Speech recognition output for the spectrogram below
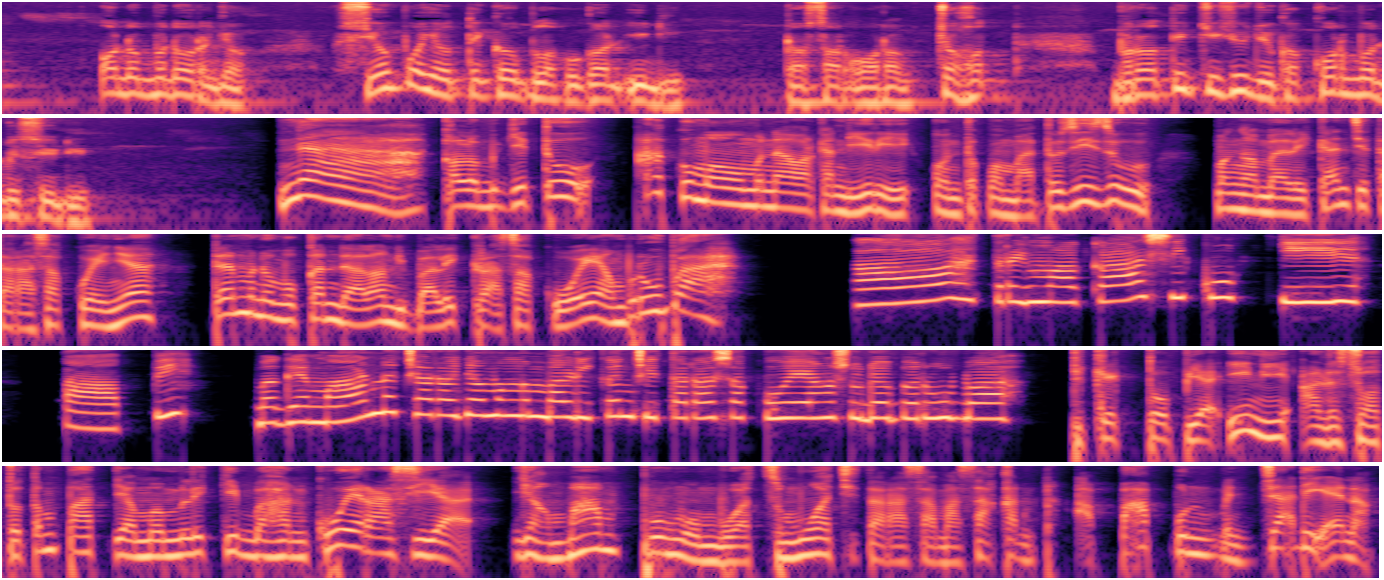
ada benarnya. Siapa yang tega melakukan ini? Dasar orang jahat. Berarti Cisu juga korban di sini. Nah, kalau begitu aku mau menawarkan diri untuk membantu Zizu mengembalikan cita rasa kuenya dan menemukan dalang di balik rasa kue yang berubah. Ah, terima kasih Cookie. Tapi, bagaimana caranya mengembalikan cita rasa kue yang sudah berubah? Di Kektopia ini ada suatu tempat yang memiliki bahan kue rahasia yang mampu membuat semua cita rasa masakan apa pun menjadi enak.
